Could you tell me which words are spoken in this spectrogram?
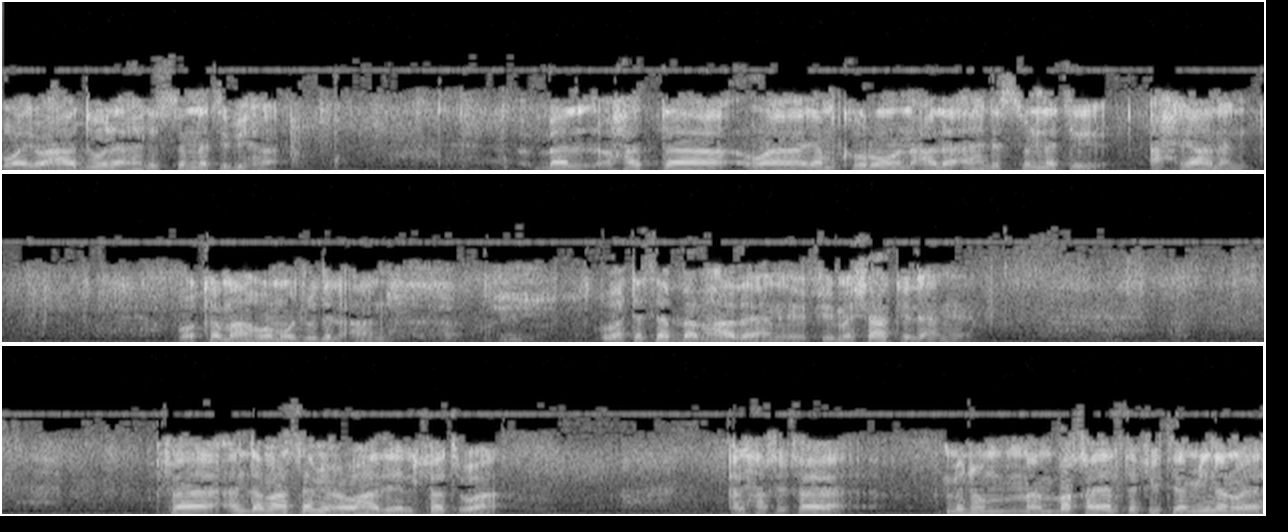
ويعادون أهل السنة بها بل حتى ويمكرون على أهل السنة أحيانا. وكما هو موجود الآن. وتسبب هذا يعني في مشاكل يعني. فعندما سمعوا هذه الفتوى الحقيقة منهم من بقى يلتفت يمينا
